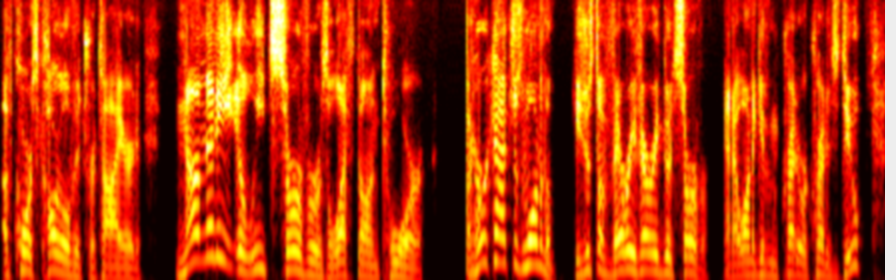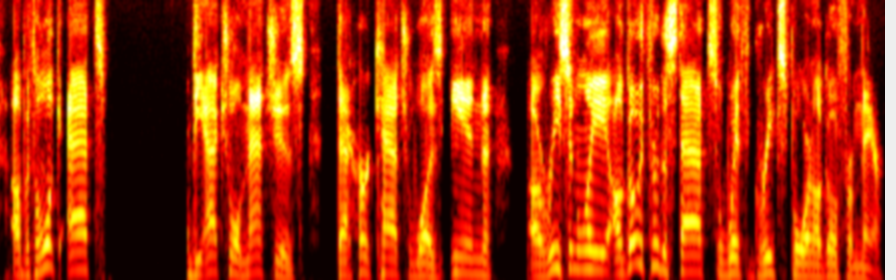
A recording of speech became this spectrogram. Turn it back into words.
Of course, Karlovic retired. Not many elite servers left on tour, but Hurkacz is one of them. He's just a very, very good server, and I want to give him credit where credit's due. Uh, but to look at the actual matches that Hurkacz was in uh, recently. I'll go through the stats with Griekspoor and I'll go from there.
